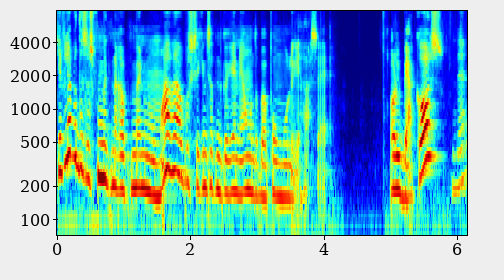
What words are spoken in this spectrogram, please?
Και βλέποντας, ας πούμε, την αγαπημένη μου ομάδα, όπως ξεκίνησα από την οικογένειά μου, τον παππού μου έλεγε θα είσαι Ολυμπιακός. Ναι.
